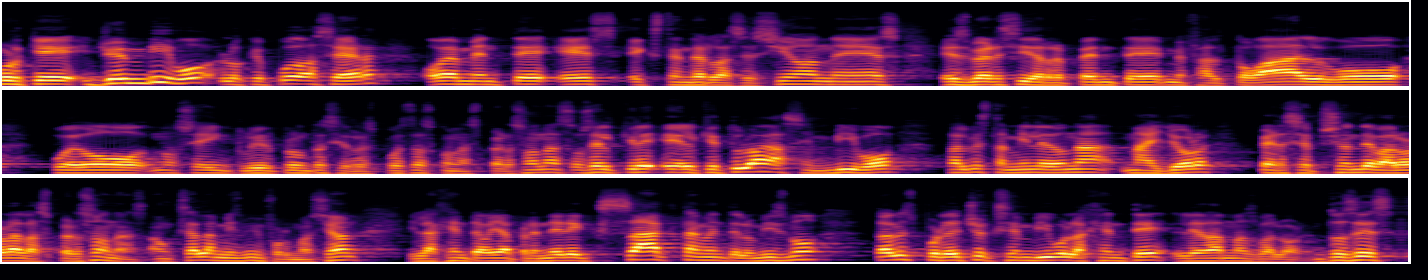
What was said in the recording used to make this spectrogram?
Porque yo en vivo lo que puedo hacer, obviamente, es extender las sesiones, es ver si de repente me faltó algo, puedo, no sé, incluir preguntas y respuestas con las personas. O sea, el que, el que tú lo hagas en vivo, tal vez también le da una mayor percepción de valor a las personas, aunque sea la misma información y la gente vaya a aprender exactamente lo mismo, tal vez por el hecho de que sea en vivo la gente le da más valor. Entonces,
